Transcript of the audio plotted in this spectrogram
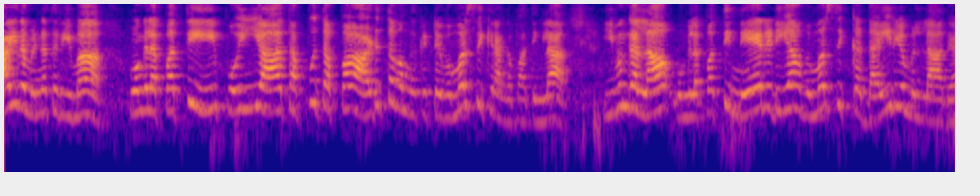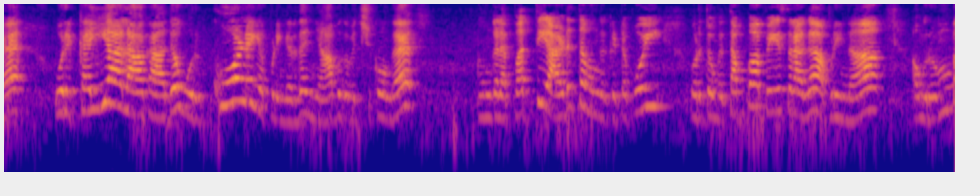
ஆயுதம் என்ன தெரியுமா? உங்களை பத்தி பொய்யா தப்பு தப்பா அடுத்தவங்க கிட்ட விமர்சிக்கிறாங்க பாத்தீங்களா? இவங்கெல்லாம் உங்களை பத்தி நேரடியா விமர்சிக்க தைரியம் இல்லாத ஒரு கையால் ஆகாத ஒரு கோழை அப்படிங்கிறத ஞாபகம் வச்சுக்கோங்க. உங்களை பத்தி அடுத்தவங்க கிட்ட போய் ஒருத்தவங்க தப்பா பேசுறாங்க அப்படின்னா அவங்க ரொம்ப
